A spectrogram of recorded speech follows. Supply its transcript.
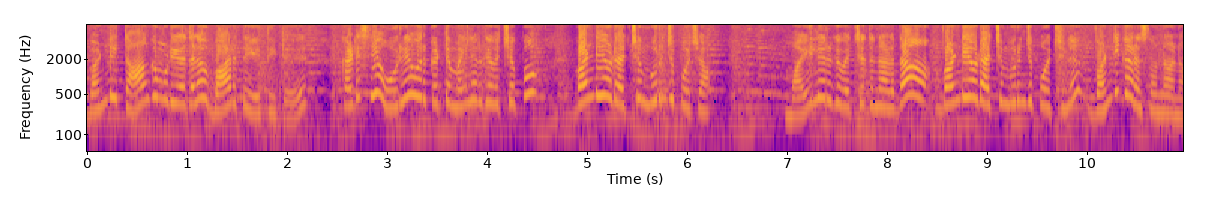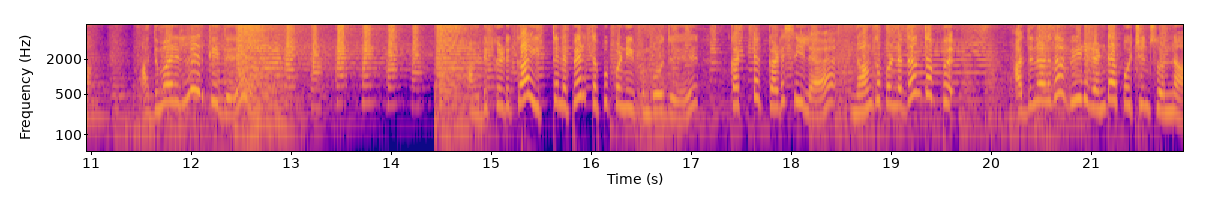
வண்டி தாங்க முடியாத அளவு பாரத்தை ஏத்திட்டு கடைசியா ஒரே ஒரு கட்டு மயிலருக வச்சப்போ வண்டியோட அச்சு முறிஞ்சு போச்சாம் மயிலருக வச்சதுனாலதான் வண்டியோட அச்சு முறிஞ்சு போச்சுன்னு வண்டிக்காரன் சொன்னானா. அது மாதிரி இல்ல இருக்கு இது. அடுக்கடுக்கா இத்தனை பேர் தப்பு பண்ணிருக்கும் போது கட்ட கடைசியில நாங்க பண்ணதான் தப்பு. அதனாலதான் வீடு ரெண்டா போச்சுன்னு சொன்னா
